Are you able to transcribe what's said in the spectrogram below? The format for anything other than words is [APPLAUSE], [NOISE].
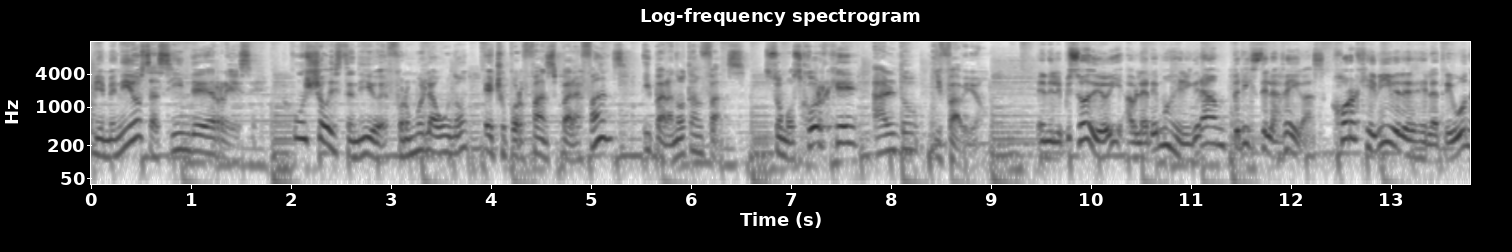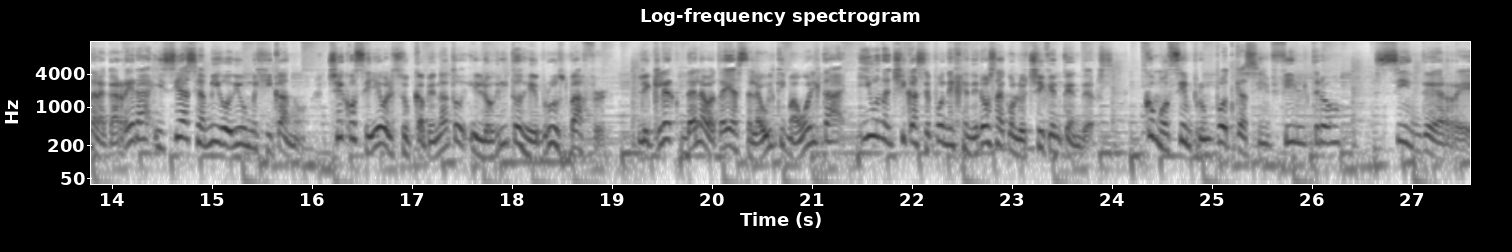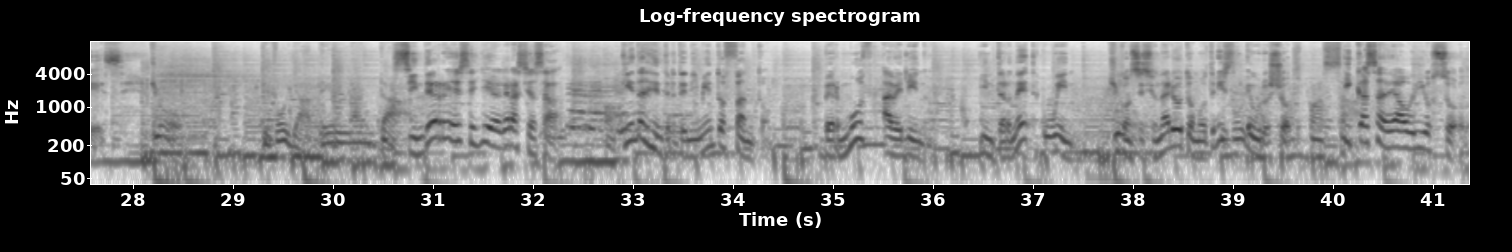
Bienvenidos a Sin DRS, un show extendido de Fórmula 1 hecho por fans para fans y para no tan fans. Somos Jorge, Aldo y Fabio. En el episodio de hoy hablaremos del Gran Prix de Las Vegas. Jorge vive desde la tribuna a la carrera y se hace amigo de un mexicano. Checo se lleva el subcampeonato y los gritos de Bruce Buffer. Leclerc da la batalla hasta la última vuelta y una chica se pone generosa con los chicken tenders. Como siempre un podcast sin filtro, sin DRS. Te voy a adelantar. Sin DRS llega gracias a Tiendas de Entretenimiento Phantom, Bermud Avelino, Internet Win, Concesionario Automotriz Euroshop y Casa de Audio Sordo.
